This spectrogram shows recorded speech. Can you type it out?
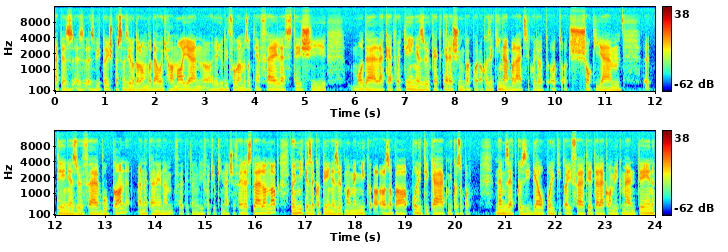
hát ez, ez, ez vita is persze az irodalomban, de hogyha ma ilyen, hogy a Judit fogalmazott, ilyen fejlesztési modelleket vagy tényezőket keresünk, akkor, akkor azért Kínában látszik, hogy ott, ott, ott sok ilyen tényező felbukkan. Ennek ellenére nem feltétlenül hívhatjuk Kínát se fejlesztő államnak, de hogy mik ezek a tényezők ma, meg mik azok a politikák, mik azok a nemzetközi geopolitikai feltételek, amik mentén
